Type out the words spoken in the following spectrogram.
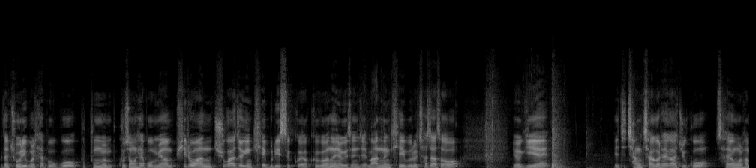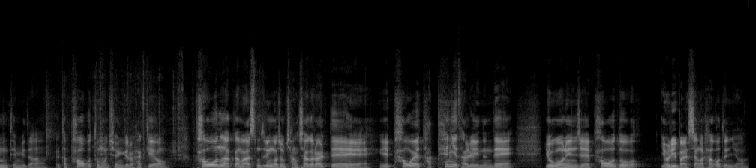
일단 조립을 해보고 부품을 구성해보면 필요한 추가적인 케이블이 있을 거예요. 그거는 여기서 이제 맞는 케이블을 찾아서 여기에 이제 장착을 해가지고 사용을 하면 됩니다. 일단 파워부터 먼저 연결을 할게요. 파워는 아까 말씀드린 것처럼 장착을 할때이 파워에 다 팬이 달려 있는데 요거는 이제 파워도 열이 발생을 하거든요.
